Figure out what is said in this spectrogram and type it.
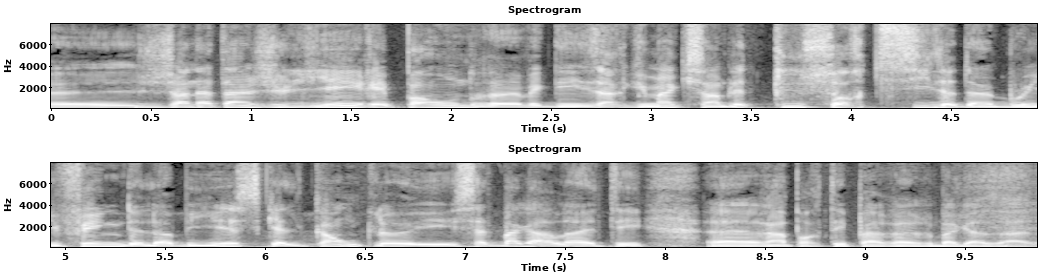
euh, Jonathan Julien répondre avec des arguments qui semblaient tout sortis d'un briefing de lobbyistes quelconque. Là, et cette bagarre-là a été euh, remportée par euh, Ruba Gazal.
